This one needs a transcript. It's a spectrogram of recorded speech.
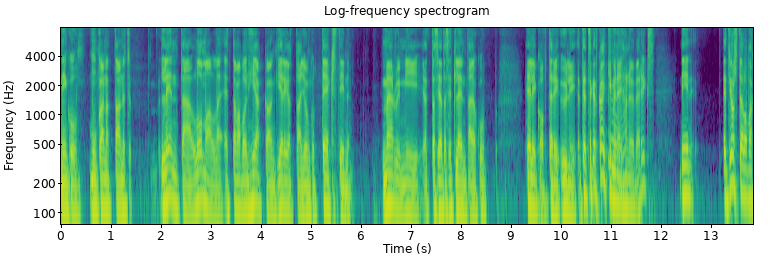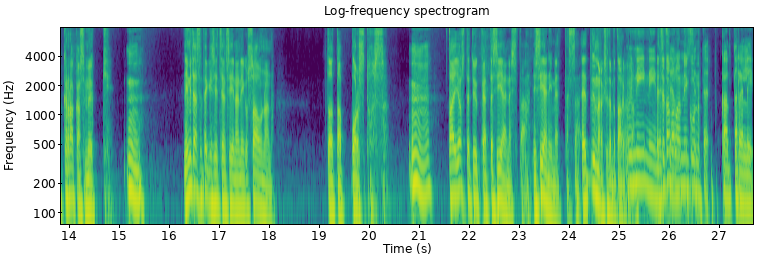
niin kuin mun kannattaa nyt lentää lomalle, että mä voin hiekkaan kirjoittaa jonkun tekstin Marry me, että sieltä sitten lentää joku helikopteri yli. Tiedätkö, että kaikki menee ihan överiksi. Niin, että jos teillä on vaikka rakas mökki, Mm. niin mitä sä tekisit sen siinä niin kuin saunan tota, porstuassa? Mm. Tai jos te tykkäätte sienestää, niin sienimettässä. Et ymmärrätkö, mitä mä tarkoitan? Niin, niin. Et se tavallaan niin kuin, Kanttarelli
